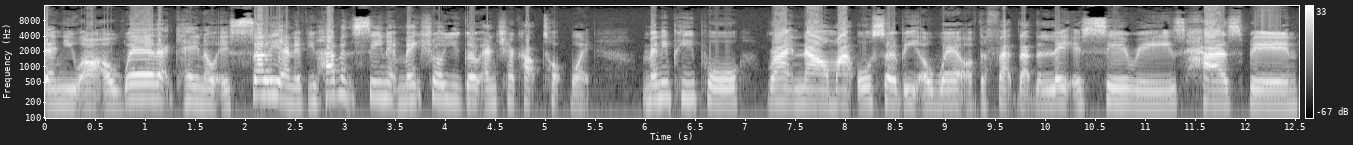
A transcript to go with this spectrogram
then you are aware that Kano is Sully. And if you haven't seen it, make sure you go and check out Top Boy. Many people right now might also be aware of the fact that the latest series has been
